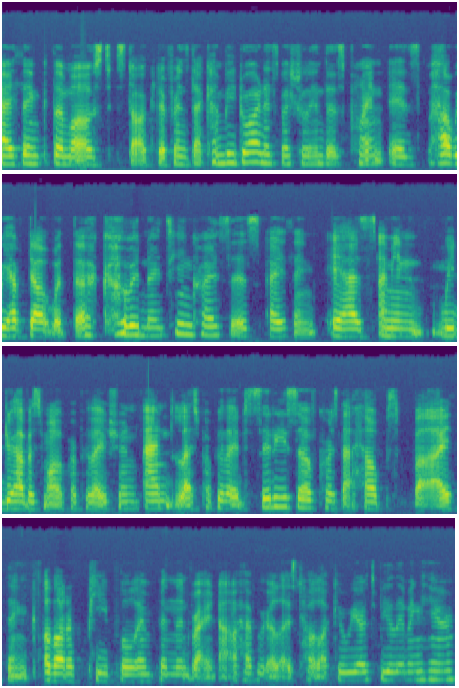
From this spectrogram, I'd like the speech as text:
I think the most stark difference that can be drawn, especially in this point, is how we have dealt with the COVID 19 crisis. I think it has, I mean, we do have a smaller population and less populated cities, so of course that helps. But I think a lot of people in Finland right now have realized how lucky we are to be living here.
